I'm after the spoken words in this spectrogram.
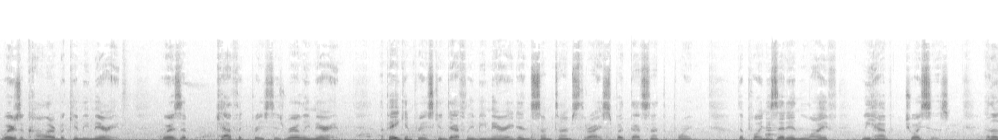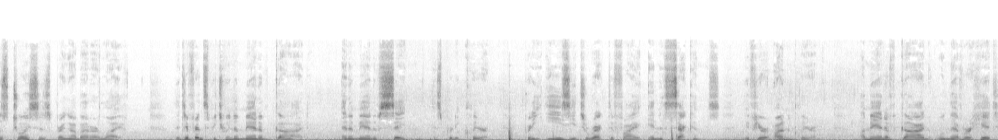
wears a collar but can be married, whereas a Catholic priest is rarely married. A pagan priest can definitely be married and sometimes thrice, but that's not the point. The point is that in life we have choices, and those choices bring about our life. The difference between a man of God and a man of Satan is pretty clear, pretty easy to rectify in seconds if you're unclear. A man of God will never hit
